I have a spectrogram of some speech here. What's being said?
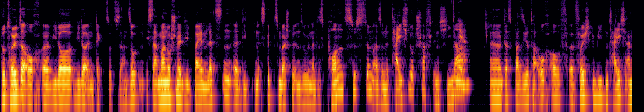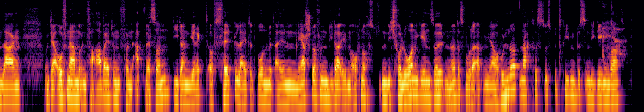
Wird heute auch äh, wieder, wieder entdeckt sozusagen. So, ich sage mal noch schnell die beiden letzten. Äh, die, es gibt zum Beispiel ein sogenanntes Pond System, also eine Teichwirtschaft in China. Ja äh, das basierte auch auf äh, Feuchtgebieten, Teichanlagen und der Aufnahme und Verarbeitung von Abwässern, die dann direkt aufs Feld geleitet wurden mit allen Nährstoffen, die da eben auch noch nicht verloren gehen sollten. Ne? Das wurde ab dem Jahr 100 nach Christus betrieben bis in die Gegenwart. Ja.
